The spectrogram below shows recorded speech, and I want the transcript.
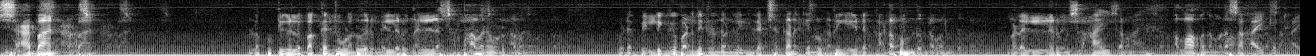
ഷാബാൻ. ഉള്ള കുട്ടികൾ ബക്കറ്റ് കൊണ്ടുവരും എല്ലാവരും നല്ല സംഭാവന കൊടുക്കണം. ഇവിടെ ബിൽഡിംഗ് പണിതിട്ടുണ്ടെങ്കിൽ ലക്ഷക്കണക്കിന് ഉറുപ്പികയുടെ കടമുണ്ടെന്ന് പറഞ്ഞു. നമ്മളെല്ലാവരും സഹായിക്കണം. അള്ളാഹു നമ്മളെ സഹായിക്കട്ടെ.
